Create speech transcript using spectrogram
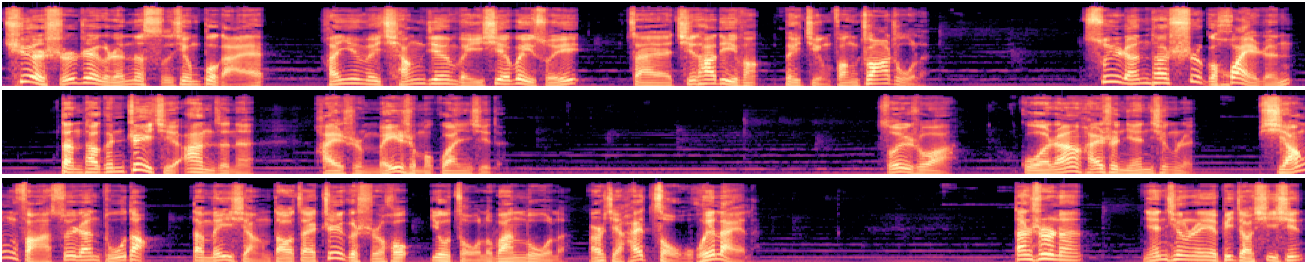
确实这个人的死性不改，还因为强奸猥亵未遂，在其他地方被警方抓住了。虽然他是个坏人，但他跟这起案子呢还是没什么关系的。所以说啊，果然还是年轻人，想法虽然独到，但没想到在这个时候又走了弯路了，而且还走回来了。但是呢，年轻人也比较细心。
